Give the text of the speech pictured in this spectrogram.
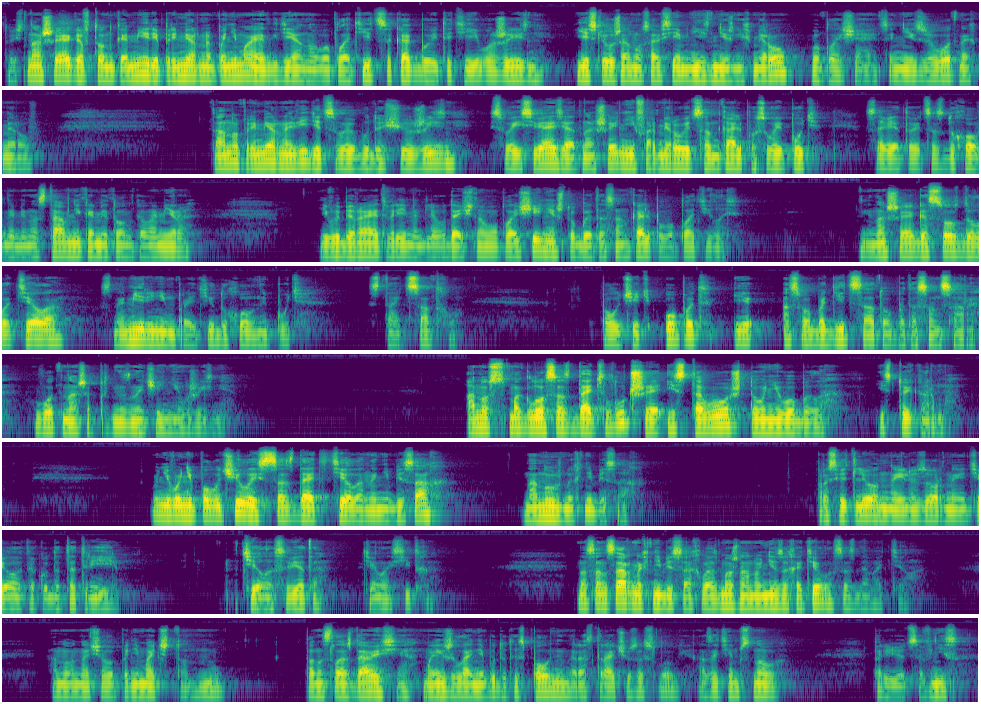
То есть наше эго в тонком мире примерно понимает, где оно воплотится, как будет идти его жизнь. Если уже оно совсем не из нижних миров воплощается, не из животных миров, то оно примерно видит свою будущую жизнь, свои связи, отношения и формирует санкальпу, свой путь, советуется с духовными наставниками тонкого мира – и выбирает время для удачного воплощения, чтобы эта санкальпа воплотилась. И наше эго создало тело с намерением пройти духовный путь, стать садху, получить опыт и освободиться от опыта сансары. Вот наше предназначение в жизни. Оно смогло создать лучшее из того, что у него было, из той кармы. У него не получилось создать тело на небесах, на нужных небесах. Просветленное иллюзорное тело, как у Дататрии. Тело света, тело ситха. На сансарных небесах, возможно, оно не захотело создавать тело. Оно начало понимать, что ну, понаслаждаюсь я, мои желания будут исполнены, растрачу заслуги, а затем снова придется вниз –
